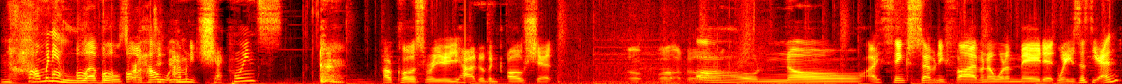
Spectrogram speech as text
How many levels or how dude. how many checkpoints? How close were you? You had to have been. Oh shit. Oh, well, I Oh no. I think 75 and I would have made it. Wait, is this the end?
